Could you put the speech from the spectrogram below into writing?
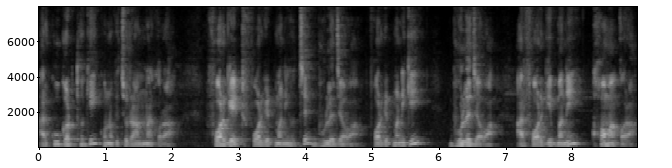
আর কুক অর্থ কি? কোনো কিছু রান্না করা। ফরগেট। ফরগেট মানে হচ্ছে ভুলে যাওয়া। ফরগেট মানে কি? ভুলে যাওয়া। আর ফরগিভ মানে ক্ষমা করা।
